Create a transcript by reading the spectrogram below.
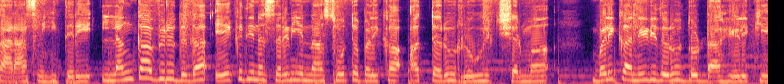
ನಮಸ್ಕಾರ, ಸ್ನೇಹಿತರೆ. ಲಂಕಾ ವಿರುದ್ಧದ ಏಕದಿನ ಸರಣಿಯನ್ನ ಸೋತ ಬಳಿಕ ಅತ್ತರು ರೋಹಿತ್ ಶರ್ಮಾ. ಬಳಿಕ ನೀಡಿದರು ದೊಡ್ಡ ಹೇಳಿಕೆ.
